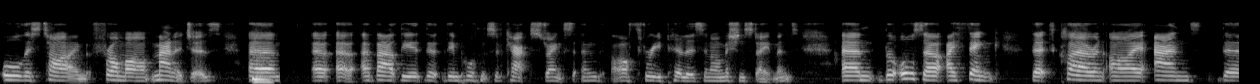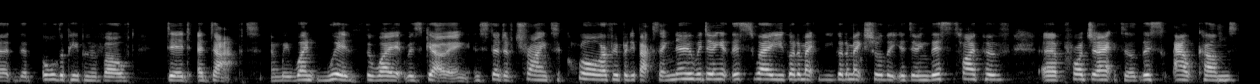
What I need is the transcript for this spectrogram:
all this time from our managers. Hmm. Um, uh, uh, about the, the, the importance of character strengths and our three pillars in our mission statement, um, but also I think that Claire and I and the, the all the people involved did adapt and we went with the way it was going instead of trying to claw everybody back saying no we're doing it this way you've got to make you've got to make sure that you're doing this type of uh, project or this outcomes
